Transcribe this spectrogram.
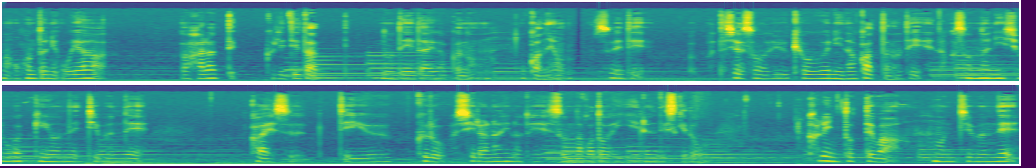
まあ、本当に親が払ってくれてたので大学のお金を。それで私はそういう境遇になかったのでなんかそんなに奨学金をね自分で返すっていう苦労を知らないのでそんなことが言えるんですけど彼にとってはもう自分で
